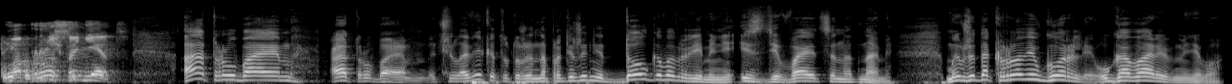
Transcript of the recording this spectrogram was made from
300 Вопроса тысяч- нет. Отрубаем. Отрубаем. Человек этот уже на протяжении долгого времени издевается над нами. Мы уже до крови в горле уговариваем его.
